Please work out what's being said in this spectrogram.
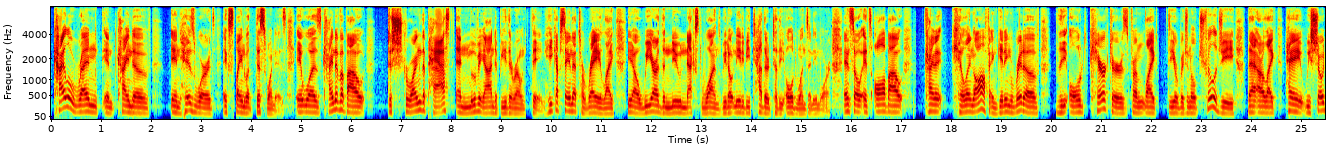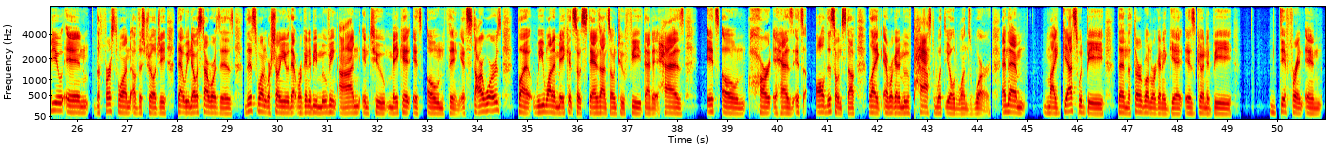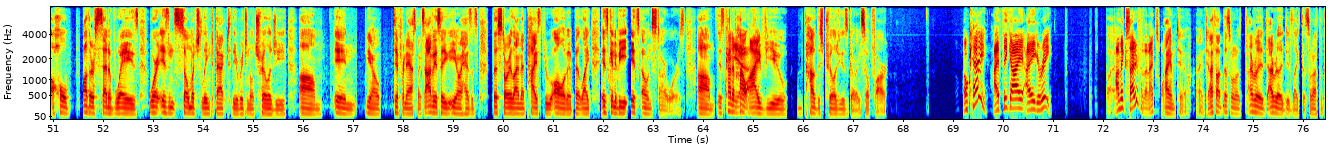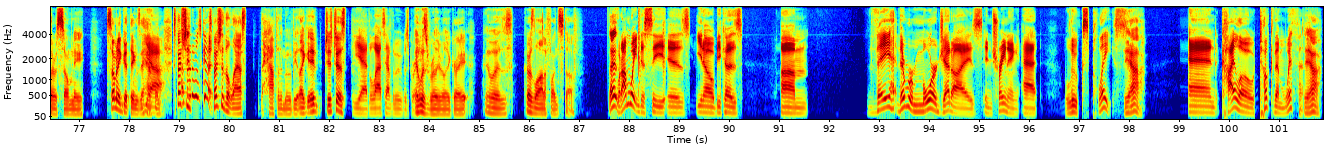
Kylo Ren in kind of in his words explained what this one is. It was kind of about destroying the past and moving on to be their own thing. He kept saying that to Rey like, you know, we are the new next ones. We don't need to be tethered to the old ones anymore. And so it's all about kind of killing off and getting rid of the old characters from like the original trilogy that are like, hey, we showed you in the first one of this trilogy that we know what Star Wars is. This one, we're showing you that we're going to be moving on into make it its own thing. It's Star Wars, but we want to make it so it stands on its own two feet, that it has its own heart. It has its all this own stuff. Like, and we're going to move past what the old ones were. And then my guess would be then the third one we're going to get is going to be different in a whole other set of ways where it isn't so much linked back to the original trilogy um in you know different aspects obviously you know it has its the storyline that ties through all of it but like it's going to be its own star wars um is kind of how i view how this trilogy is going so far Okay. I think I, I agree. But I'm excited for the next one. I am too. I am too. I thought this one was. I really, I really did like this one. I thought there was so many, so many good things that Yeah. happened. I Especially, it was good. especially the last half of the movie. Like it just, just yeah, the last half of the movie was great. it was really, really great. It was. There was a lot of fun stuff. Eh, what I'm waiting to see is, you know, because um they there were more Jedi's in training at Luke's place. Yeah, And Kylo took them with him. yeah,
